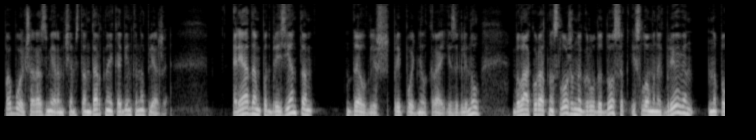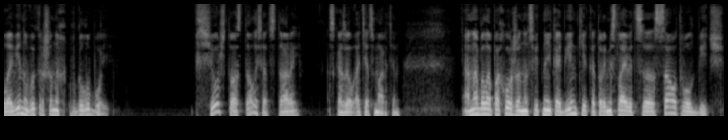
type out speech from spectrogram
побольше размером, чем стандартная кабинка на пляже. Рядом под брезентом Делглиш приподнял край и заглянул, была аккуратно сложена груда досок и сломанных бревен, наполовину выкрашенных в голубой — «Все, что осталось от старой», — сказал отец Мартин. Она была похожа на цветные кабинки, которыми славится Саутволд-Бич,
